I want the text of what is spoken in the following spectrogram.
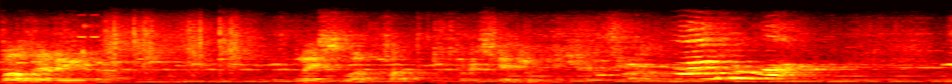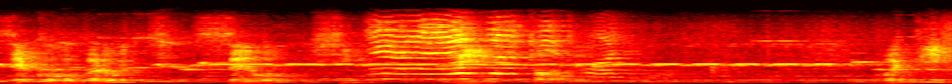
балерина знайшла згадку про чарівний кристал, з якого беруть силу усі злі істоти. В одній,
